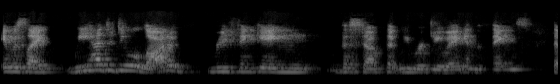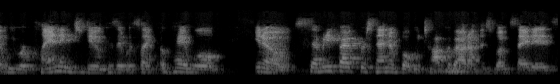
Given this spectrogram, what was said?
it was like we had to do a lot of rethinking the stuff that we were doing and the things that we were planning to do because it was like okay well you know, 75% of what we talk about on this website is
